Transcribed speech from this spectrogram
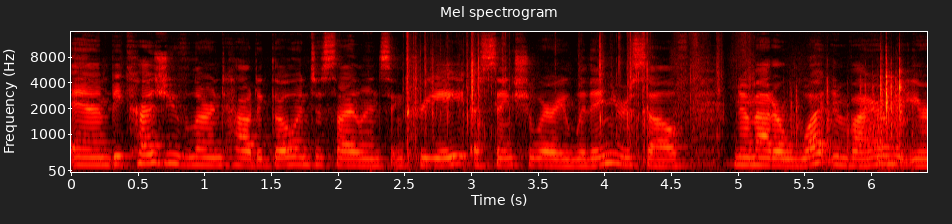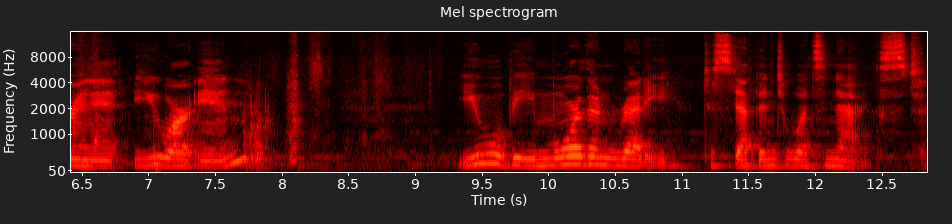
and because you've learned how to go into silence and create a sanctuary within yourself, no matter what environment you're in it, you are in, you will be more than ready to step into what's next.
